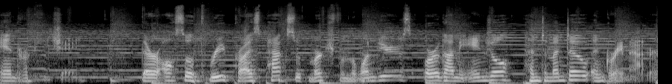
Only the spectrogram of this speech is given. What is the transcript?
and or keychain. There are also three prize packs with merch from the Wonders, Origami Angel, Pentimento, and Grey Matter.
